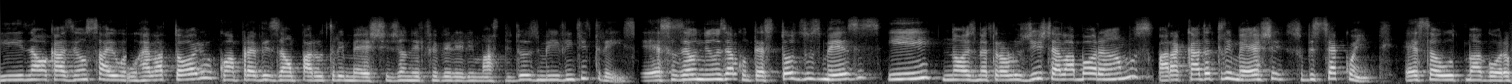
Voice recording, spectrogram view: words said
e, na ocasião, saiu o relatório com a previsão para o trimestre de janeiro, fevereiro e março de 2023. Essas reuniões acontecem todos os meses e nós, meteorologistas, elaboramos para cada trimestre subsequente. Essa última agora,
